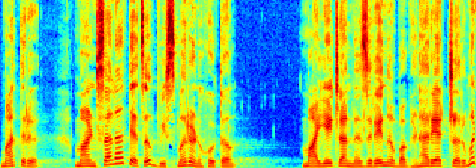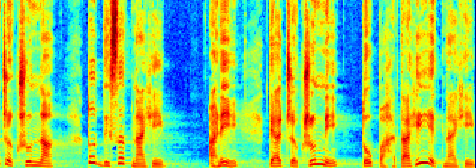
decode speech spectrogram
मात्र माणसाला त्याचं विस्मरण होतं. मायेच्या नजरेनं बघणाऱ्या चर्मचक्षूंना तो दिसत नाही. आणि त्या चक्षूंनी तो पाहताही येत नाही.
